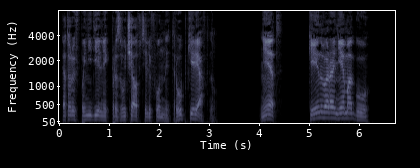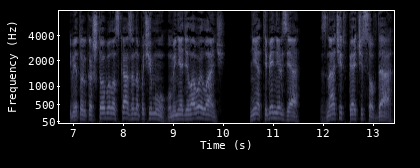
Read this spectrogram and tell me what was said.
который в понедельник прозвучал в телефонной трубке, рявкнул. «Нет, Кинвара не могу. Тебе только что было сказано почему, у меня деловой ланч. Нет, тебе нельзя. Значит, в пять часов, да.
